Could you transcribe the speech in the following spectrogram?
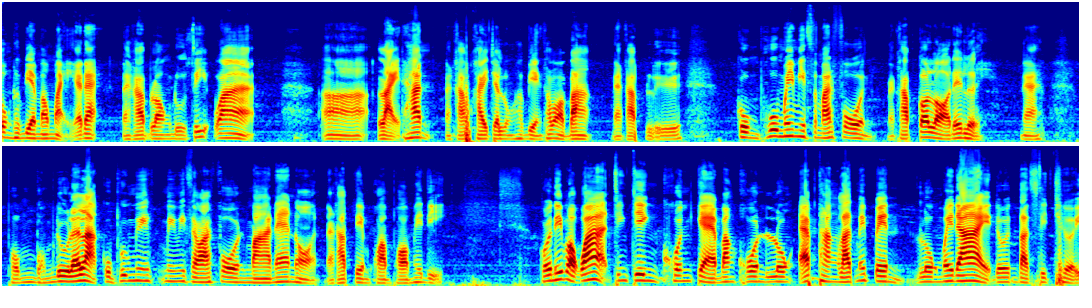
ลงทะเบียนมาใหม่ก็ได้นะครับ ลองดูซิว่าาหลายท่านนะครับใครจะลงทะเบียนเข้ามาบ้างนะครับหรือกลุ่มผู้ไม่มีสมาร์ทโฟนนะครับก็รอได้เลยนะผมผมดูแล้วล่ะกลุ่มผู้ไม่ไม่มีสมาร์ทโฟนมาแน่นอนนะครับเตรียมความพร้อมให้ดี คนนี้บอกว่าจริง ๆ คนแก่บางคนลงแอปทางรัฐไม่เป็นลงไม่ได้โดนตัดสิทธิ์เฉย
